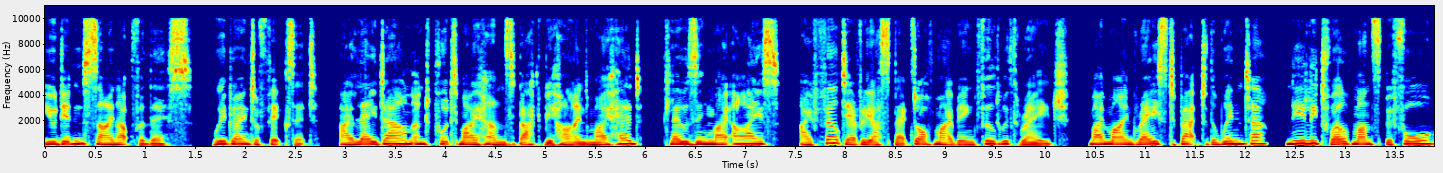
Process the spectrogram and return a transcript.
You didn't sign up for this. We're going to fix it. I lay down and put my hands back behind my head, closing my eyes. I felt every aspect of my being filled with rage. My mind raced back to the winter, nearly 12 months before,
